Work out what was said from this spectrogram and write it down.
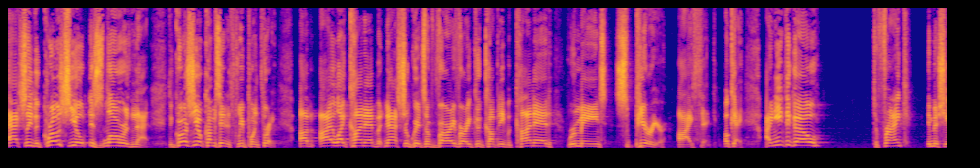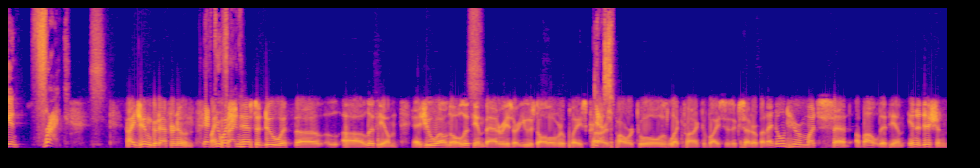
actually the gross yield is lower than that. The gross yield comes in at 3.3. Um, I like Con Ed, but National Grid's a very very good company. But Con Ed remains superior. I think. Okay, I need to go to Frank in Michigan. Frank. Hi, Jim. Good afternoon. My question Frank. has to do with uh, uh, lithium. As you well know, lithium batteries are used all over the place cars, yes. power tools, electronic devices, etc. But I don't hear much said about lithium. In addition,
